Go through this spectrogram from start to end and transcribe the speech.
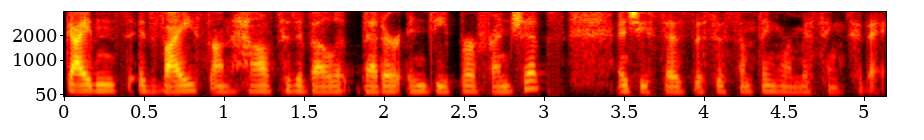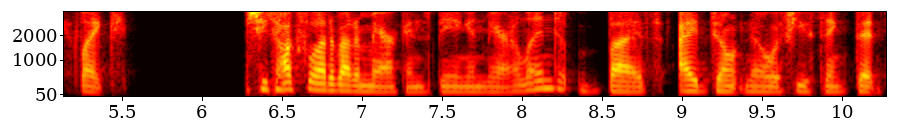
guidance, advice on how to develop better and deeper friendships. And she says this is something we're missing today. Like she talks a lot about Americans being in Maryland, but I don't know if you think that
